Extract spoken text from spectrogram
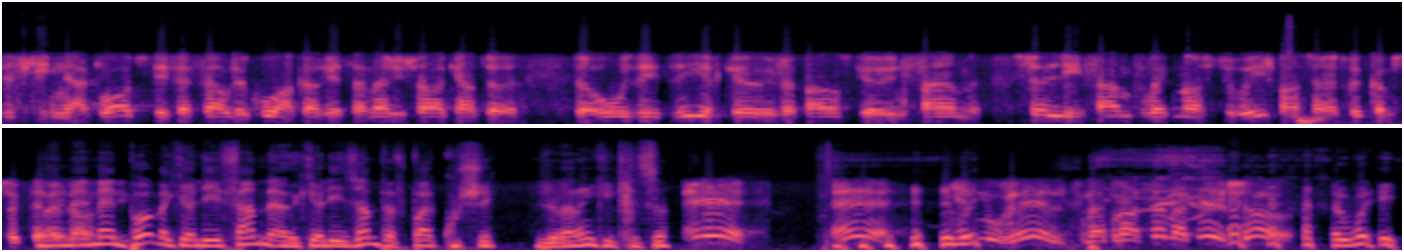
discriminatoire. Tu t'es fait faire le coup encore récemment, Richard, quand tu as, osé dire que je pense qu'une femme, seules les femmes pouvaient être menstruées. Je pense que c'est un truc comme ça que tu avais ouais, mais Même pas, mais que les femmes, euh, que les hommes peuvent pas accoucher. J'avais rien qui écrit ça. Hein? Hein? Quelle nouvelle? Tu m'apprends ça matin, ça? oui,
